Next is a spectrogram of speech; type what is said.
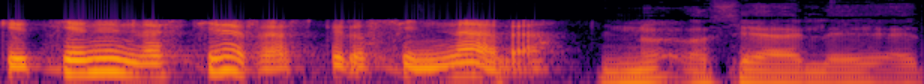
que tienen las tierras, pero sin nada. O sea, le-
